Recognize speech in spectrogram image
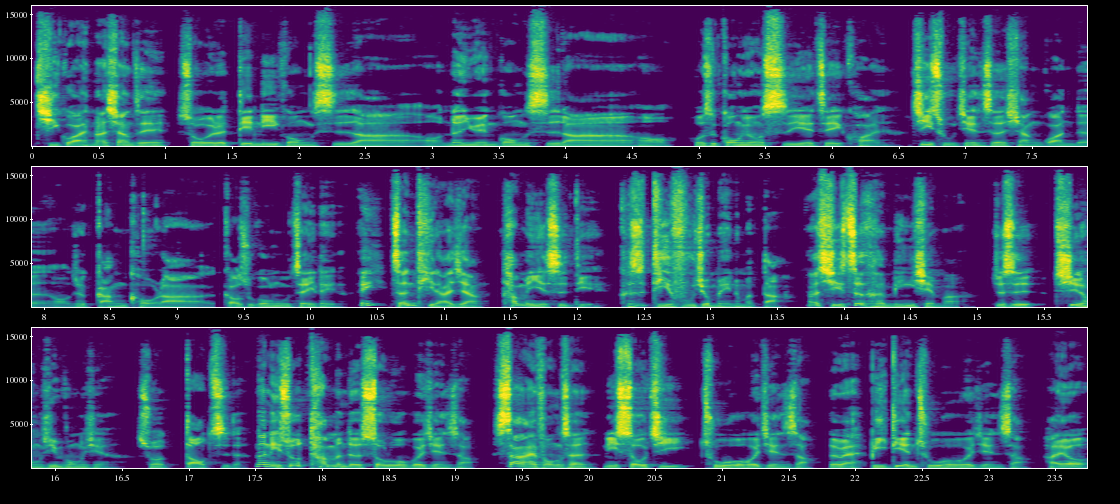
奇怪，那像这些所谓的电力公司啊，哦，能源公司啦，哦。或是公用事业这一块，基础建设相关的哦，就港口啦、高速公路这一类的，哎，整体来讲，他们也是跌，可是跌幅就没那么大。那其实这很明显嘛。就是系统性风险所导致的。那你说他们的收入会不会减少？上海封城，你手机出货会减少，对不对？笔电出货会减少，还有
